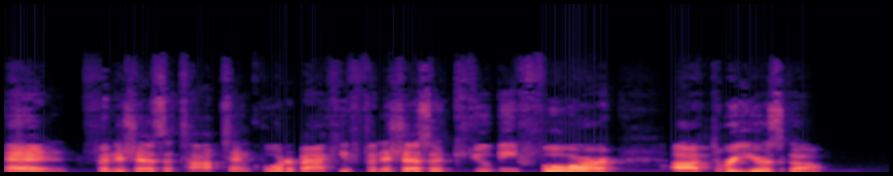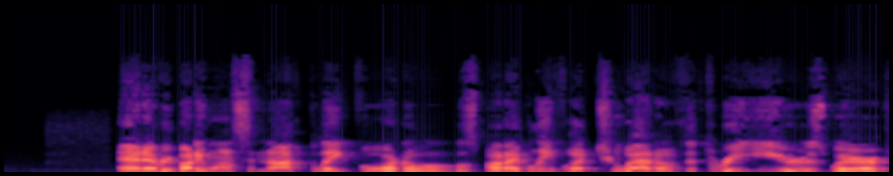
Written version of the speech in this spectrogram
and finish as a top 10 quarterback. He finished as a QB4 uh, three years ago. And everybody wants to knock Blake Bortles, but I believe, what, two out of the three years where,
